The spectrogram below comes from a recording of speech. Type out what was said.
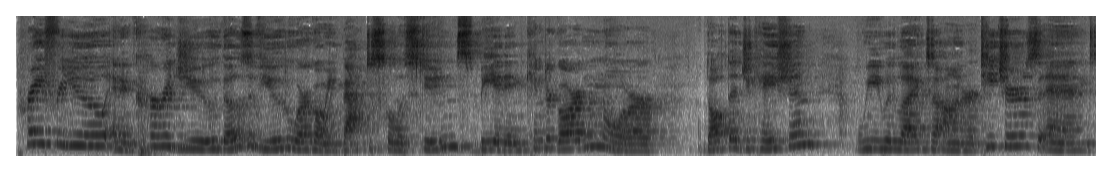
pray for you and encourage you, those of you who are going back to school as students, be it in kindergarten or adult education. We would like to honor teachers and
